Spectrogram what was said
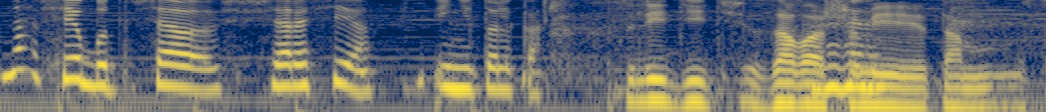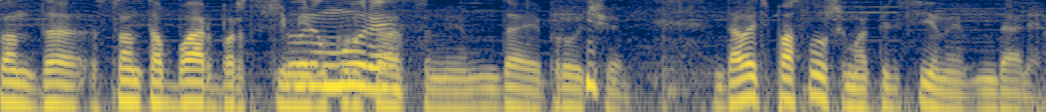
Да, все будут, вся, вся Россия, и не только. следить за вашими там санта- санта-барбарскими выкрутасами, да, и прочее. Давайте послушаем апельсины далее.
